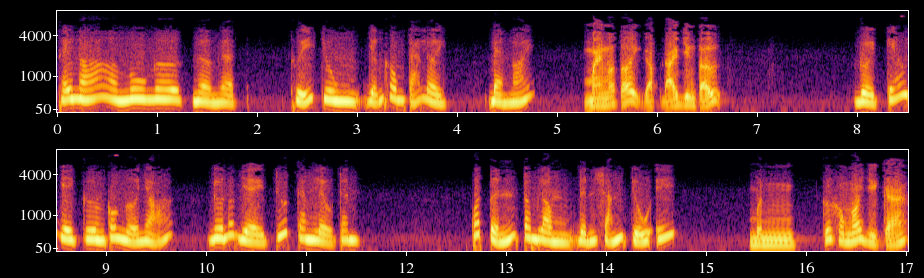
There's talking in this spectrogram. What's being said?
thấy nó ngu ngơ, ngờ nghệch, Thủy chung vẫn không trả lời, bèn nói. Mang nó tới gặp đại dương tử. Rồi kéo dây cương con ngựa nhỏ, đưa nó về trước căn lều tranh. Quách tỉnh trong lòng định sẵn chủ ý. Mình cứ không nói gì cả.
